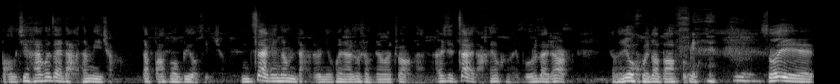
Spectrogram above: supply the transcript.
保不齐还会再打他们一场，打 Buffalo Bills 一场。你再跟他们打的时候，你会拿出什么样的状态？而且再打很有可能不是在这儿，可能又回到 Buffalo。所以，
